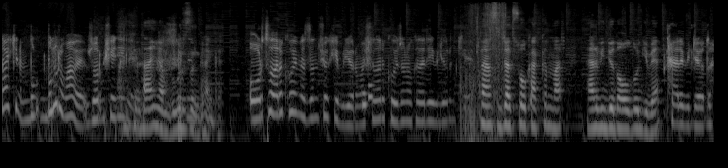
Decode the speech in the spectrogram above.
Sakinim. bul- bulurum abi. Zor bir şey değil yani. Aynen bulursun kanka. Ortalara koymadığını çok iyi biliyorum. Aşağılara koyduğunu o kadar iyi biliyorum ki. Tane sıcak soğuk hakkın var. Her videoda olduğu gibi. Her videoda.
